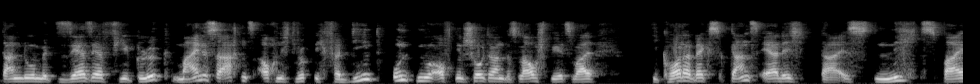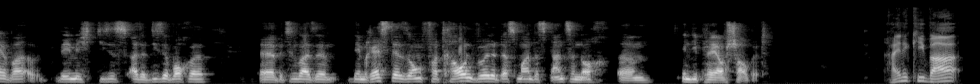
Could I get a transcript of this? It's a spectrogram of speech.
dann nur mit sehr, sehr viel Glück, meines Erachtens auch nicht wirklich verdient und nur auf den Schultern des Laufspiels, weil die Quarterbacks, ganz ehrlich, da ist nichts bei, wem ich dieses, also diese Woche äh, beziehungsweise dem Rest der Saison vertrauen würde, dass man das Ganze noch ähm, in die Playoffs schaukelt. Heineke war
